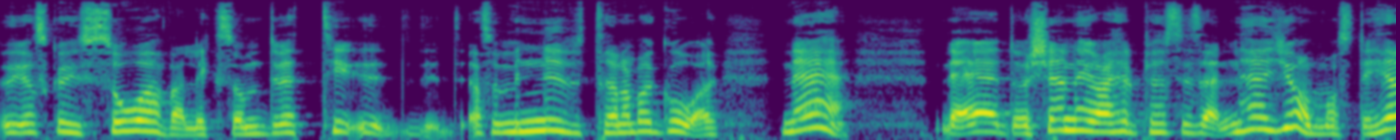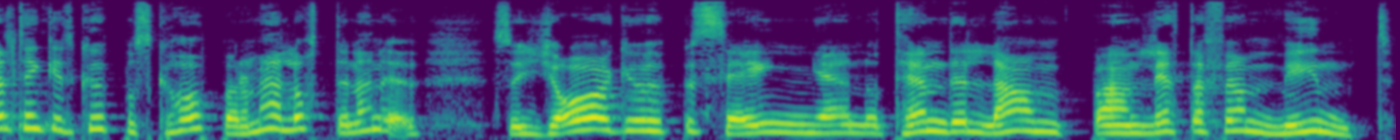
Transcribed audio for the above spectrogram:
och jag ska ju sova liksom, du vet, alltså minuterna bara går. Nej, nej, då känner jag helt plötsligt så här, nej jag måste helt enkelt gå upp och skrapa de här lotterna nu. Så jag går upp ur sängen och tänder lampan, letar fram mynt.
